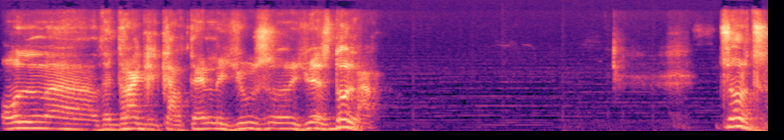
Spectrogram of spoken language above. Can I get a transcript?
all uh, the drug cartel use US uh, dollar. George,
